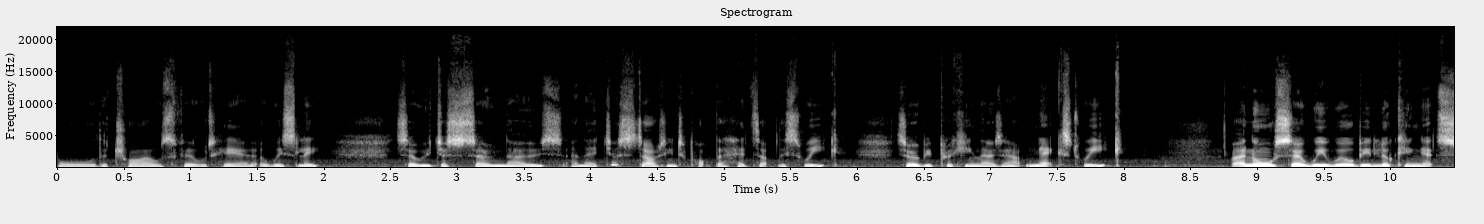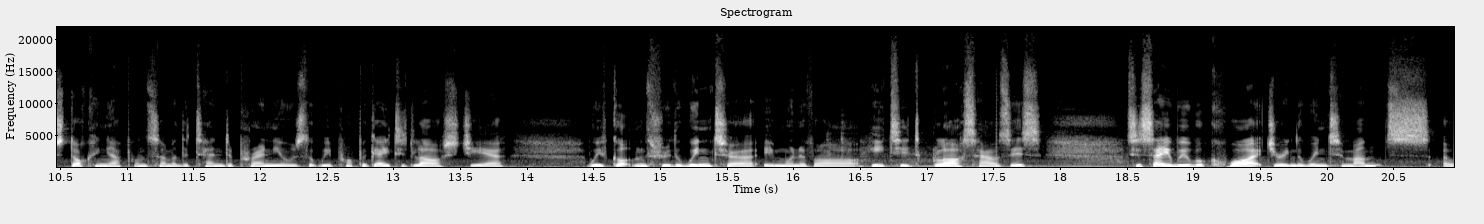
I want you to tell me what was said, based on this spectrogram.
for the trials field here at Wisley. So we've just sown those and they're just starting to pop their heads up this week. So we'll be pricking those out next week. And also, we will be looking at stocking up on some of the tender perennials that we propagated last year. We've got them through the winter in one of our heated glass houses. To say we were quiet during the winter months, uh,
